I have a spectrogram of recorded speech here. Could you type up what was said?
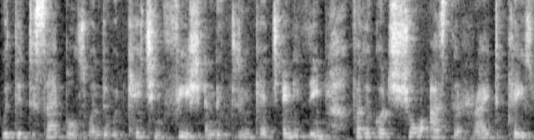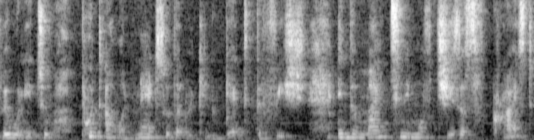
with the disciples when they were catching fish and they didn't catch anything, Father God, show us the right place where we need to put our net so that we can get the fish. In the mighty name of Jesus Christ,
